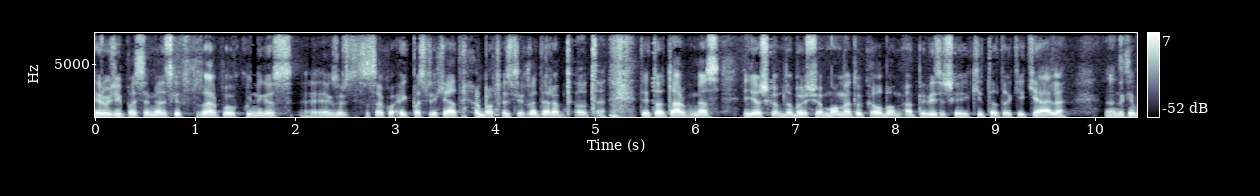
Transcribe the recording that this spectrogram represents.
ir už jį pasimelskit, tuo tarpu kunigas e, egzorcistas sako, eik pas psichiatrą arba pas psichoterapeutą. tai tuo tarpu mes ieškom dabar šiuo momentu, kalbam apie visiškai kitą tokį kelią, kaip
